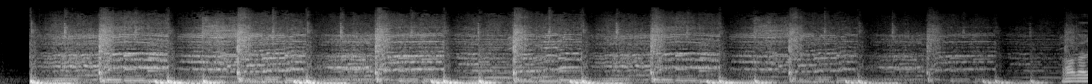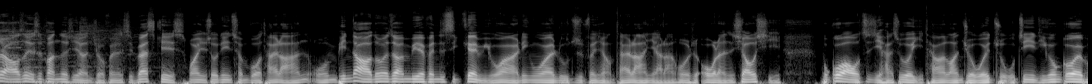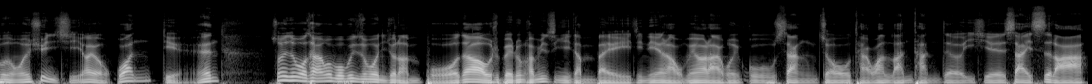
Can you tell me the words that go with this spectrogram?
Hello，大家好，这里是范特西篮球分析 Baskets，欢迎收听陈博台篮。我们频道都会在 NBA Fantasy Game 以外，另外录制分享台篮、亚篮或者是欧篮的消息。不过啊，我自己还是会以台湾篮球为主，尽力提供各位不同的讯息，要有观点。所以陈博台湾微博不是陈博你就蓝博。大家好，我是北伦卡米斯基丹贝。今天啊，我们要来回顾上周台湾篮坛的一些赛事啦。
